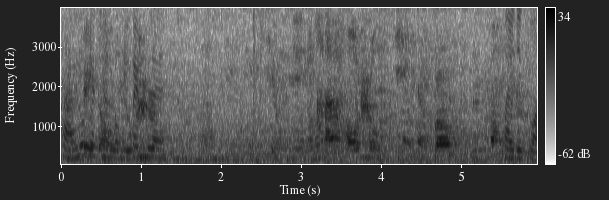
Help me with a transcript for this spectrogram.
ถ่ายรูปกับเฉินลงเต็มเลยไปดีกว่า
